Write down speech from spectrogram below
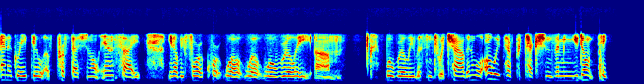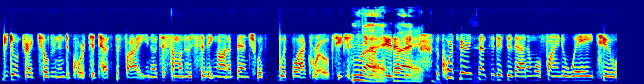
and a great deal of professional insight. You know, before a court will will will really. Um, will really listen to a child and will always have protections. I mean, you don't take you don't drag children into court to testify, you know, to someone who's sitting on a bench with with black robes. You just right, you don't do that. Right. The court's very sensitive to that and will find a way to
